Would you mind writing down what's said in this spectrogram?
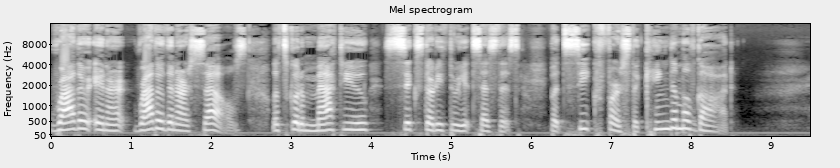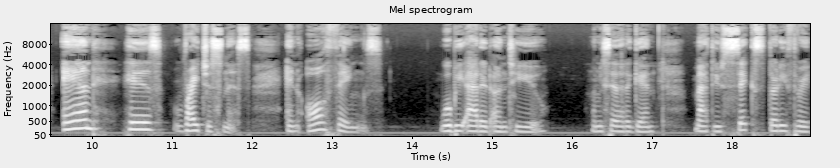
rather in our rather than ourselves let's go to matthew 6.33 it says this but seek first the kingdom of god and his righteousness and all things will be added unto you let me say that again Matthew 6:33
